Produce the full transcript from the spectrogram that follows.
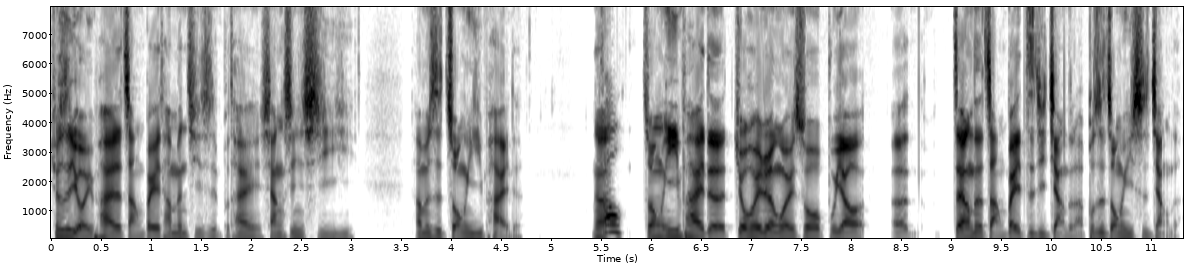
就是有一派的长辈他们其实不太相信西医，他们是中医派的。那中医派的就会认为说不要呃这样的长辈自己讲的啦，不是中医师讲的。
